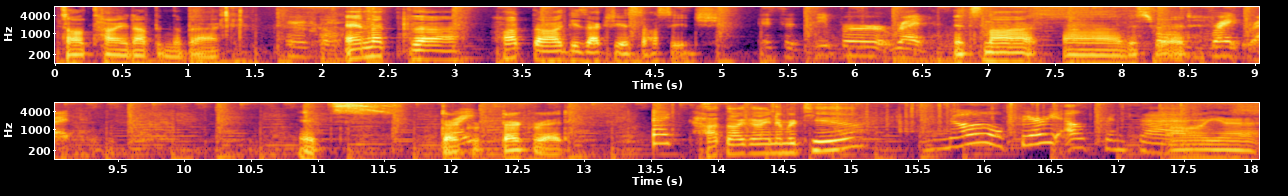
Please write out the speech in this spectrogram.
It's all tied up in the back. Very cool. And look, the hot dog is actually a sausage. It's a deeper red. It's not uh, this So red. bright red. It's dark Right? dark red. Hot dog guy number two. No, fairy elf princess. Oh yeah.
